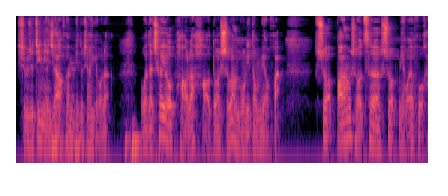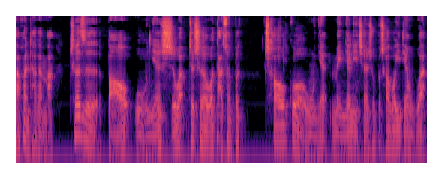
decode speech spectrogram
是不是今年就要换变速箱油了？我的车友跑了好多十万公里都没有换。说保养手册说免维护，还换它干嘛？车子保五年十万，这车我打算不超过五年，每年里程数不超过一点五万，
